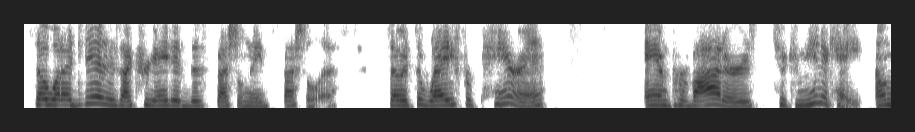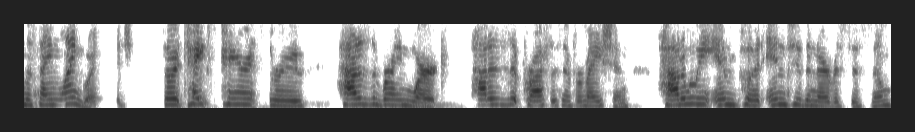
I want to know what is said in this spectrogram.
So, what I did is I created this special needs specialist. So, it's a way for parents and providers to communicate on the same language. So, it takes parents through how does the brain work? How does it process information? How do we input into the nervous system?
